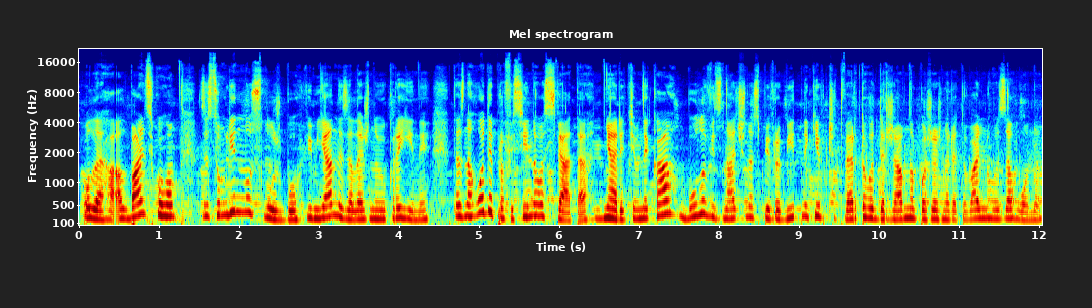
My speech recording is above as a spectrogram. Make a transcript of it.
Олега Албанського за сумлінну службу в ім'я незалежної України та з нагоди професійного свята Дня рятівника було відзначено співробітників 4-го державного пожежно-рятувального загону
